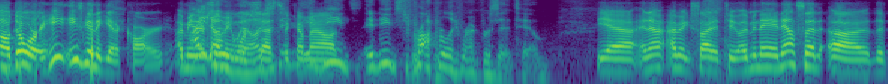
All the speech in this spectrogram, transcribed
Oh, don't worry. He, he's going to get a card. I mean, there's know so many more. It, sets to come it out. needs it needs to properly represent him. Yeah, and I, I'm excited too. I mean, they announced that uh, the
